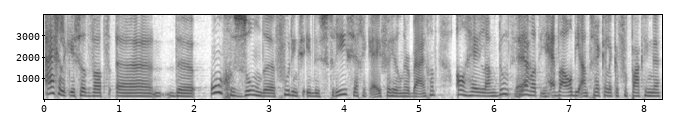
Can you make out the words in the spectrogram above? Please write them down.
Eigenlijk is dat wat uh, de ongezonde voedingsindustrie, zeg ik even heel neerbuigend, al heel lang doet. Hè? Ja. Want die hebben al die aantrekkelijke verpakkingen.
